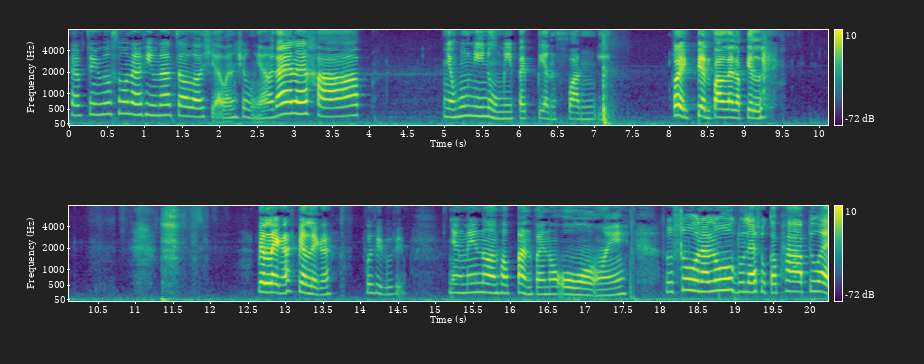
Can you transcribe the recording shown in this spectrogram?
ครับจริงสู้ๆนะทีมหน้าจอรอเชียร์วันศุกร์นี้ได้เลยครับอย่างพรุ่งนี้หนูมีไปเปลี่ยนฟันอีก เฮ้ย เปลี่ยนฟันอะไรล่ะ เปลี่ยนเหล็กเปลี่ยนเหล็กนะ เปลี่ยนเหล็กนะ พูดผิดพูดผิด ยังไม่นอนเพราะปั่นไฟนอลโอ้ยสู้ๆนะลูกดูแลสุขภาพด้วย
